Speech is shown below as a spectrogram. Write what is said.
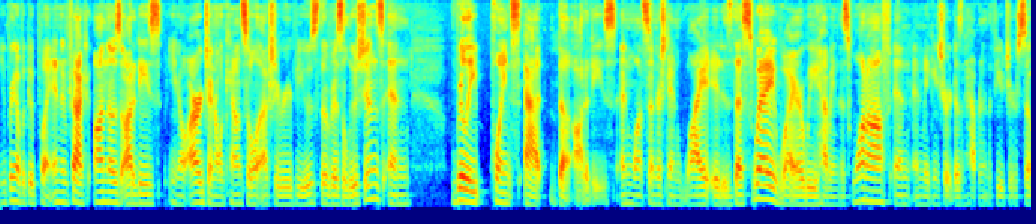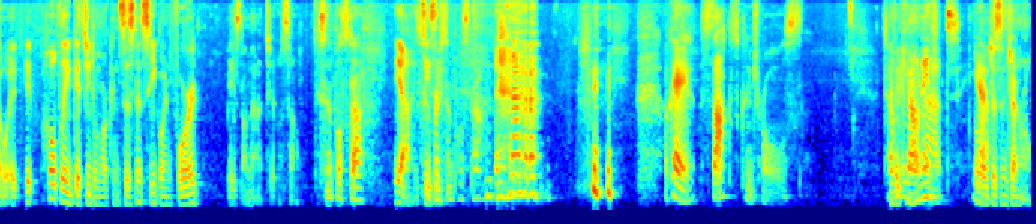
You bring up a good point. And in fact, on those oddities, you know, our general counsel actually reviews the resolutions and really points at the oddities and wants to understand why it is this way, why are we having this one-off, and, and making sure it doesn't happen in the future. So it, it hopefully gets you to more consistency going forward based on that too. So Simple stuff. yeah, it's Super easy. simple stuff. okay, SOX controls. Tell And me about accounting? that. Or just in general.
